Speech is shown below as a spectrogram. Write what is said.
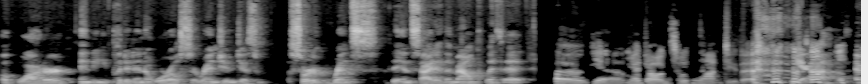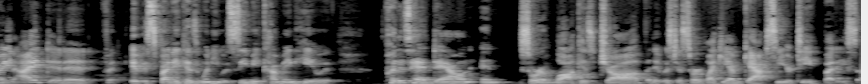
of water and then you put it in an oral syringe and just sort of rinse the inside of the mouth with it. Oh yeah my dogs would not do that. Yeah i mean i did it but it was funny because when he would see me coming he would put his head down and sort of lock his jaw, but it was just sort of like, you have gaps in your teeth, buddy. So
